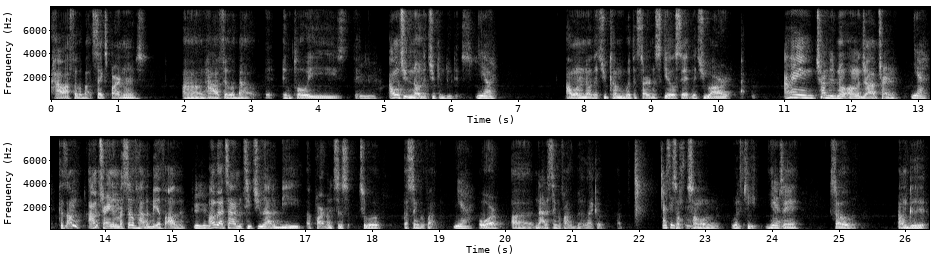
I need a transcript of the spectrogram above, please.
how I feel about sex partners, um, how I feel about employees. Mm-hmm. I want you to know that you can do this. Yeah. I want to know that you come with a certain skill set that you are. I ain't trying to do no on the job training Yeah. because I'm I'm training myself how to be a father. Mm-hmm. I don't got time to teach you how to be a partner to to a, a single father Yeah. or uh, not a single father, but like a, a I so, what you're saying. someone with a kid. You know what Yeah. I'm saying? So I'm good.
